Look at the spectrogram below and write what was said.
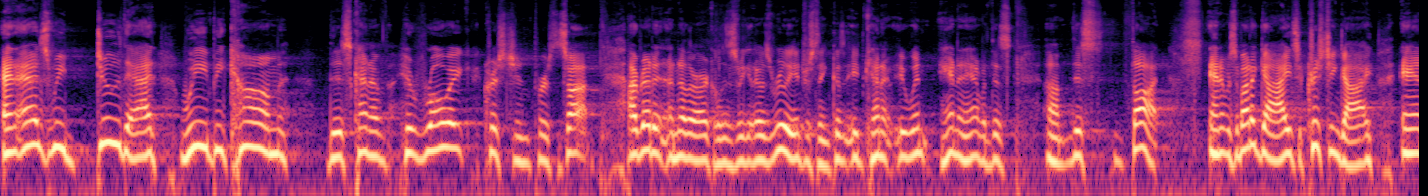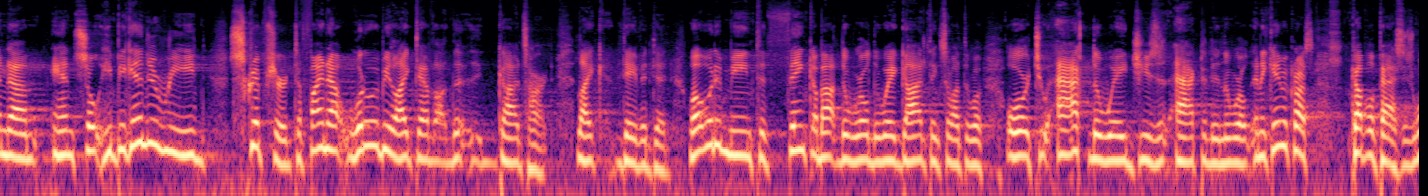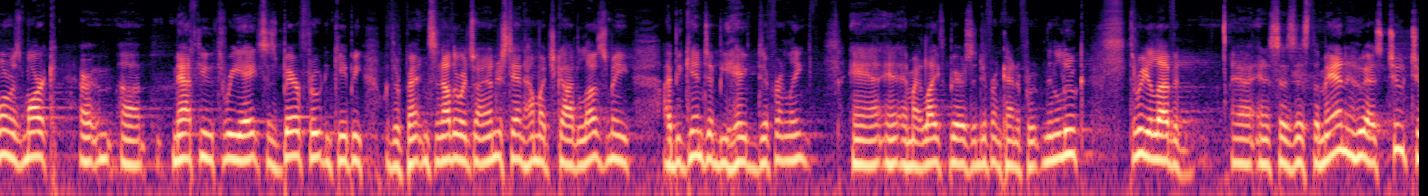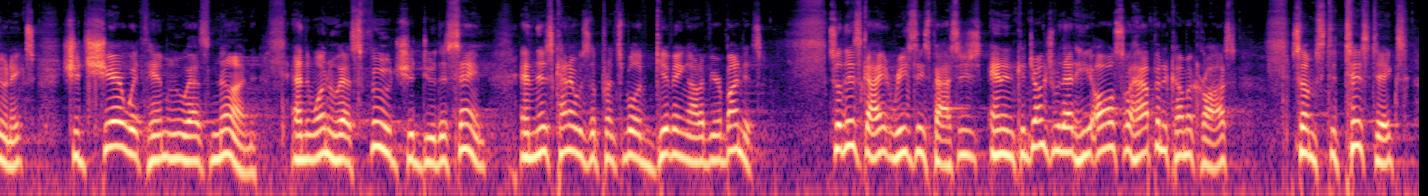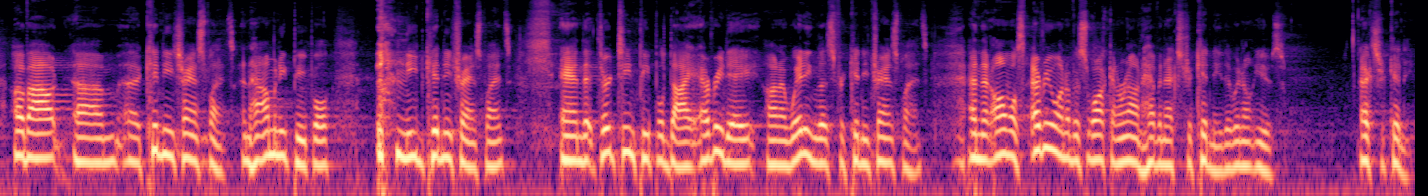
And as we do that, we become this kind of heroic Christian person. So I, I read another article this week. It was really interesting because it kind of it went hand in hand with this um, this thought, and it was about a guy. He's a Christian guy, and um, and so he began to read Scripture to find out what it would be like to have the, God's heart, like David did. What would it mean to think about the world the way God thinks about the world, or to act the way Jesus acted in the world? And he came across a couple of passages. One was Mark or uh, Matthew 3 8 says, Bear fruit in keeping with repentance. In other words, I understand how much God loves me, I begin to behave differently, and, and, and my life bears a different kind of fruit. And then Luke 3 11. Uh, and it says this the man who has two tunics should share with him who has none, and the one who has food should do the same. And this kind of was the principle of giving out of your abundance. So this guy reads these passages, and in conjunction with that, he also happened to come across some statistics about um, uh, kidney transplants and how many people need kidney transplants, and that 13 people die every day on a waiting list for kidney transplants, and that almost every one of us walking around have an extra kidney that we don't use. Extra kidney.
